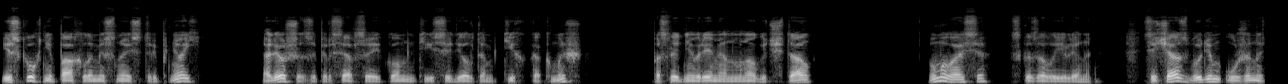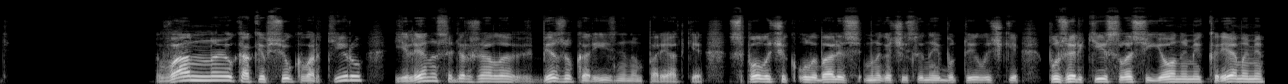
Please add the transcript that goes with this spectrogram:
из кухни пахло мясной стряпней. Алеша, заперся в своей комнате, и сидел там тихо, как мышь. Последнее время он много читал, — Умывайся, — сказала Елена. — Сейчас будем ужинать. Ванную, как и всю квартиру, Елена содержала в безукоризненном порядке. С полочек улыбались многочисленные бутылочки, пузырьки с лосьонами, кремами.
